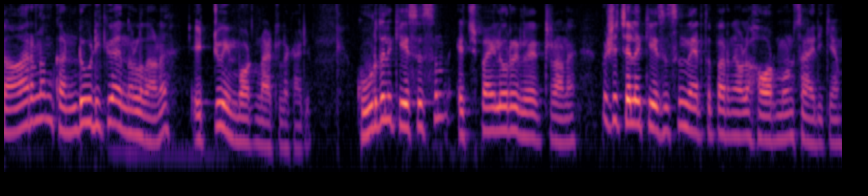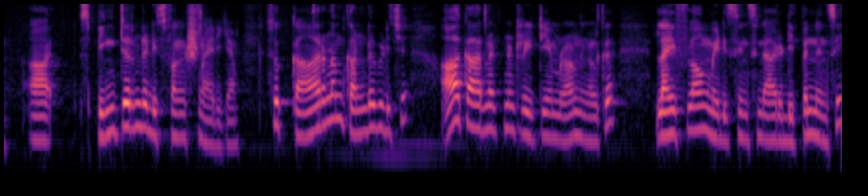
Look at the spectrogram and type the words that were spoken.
കാരണം കണ്ടുപിടിക്കുക എന്നുള്ളതാണ് ഏറ്റവും ഇമ്പോർട്ടന്റ് ആയിട്ടുള്ള കാര്യം. കൂടുതൽ കേസസും എച്ച് പൈലോറി റിലേറ്റഡ് ആണ്. പക്ഷേ ചില കേസസ് നേരത്തെ പറഞ്ഞ പോലെ ഹോർമോൺസ് ആയിരിക്കാം. സ്പിങ്റ്ററിന്റെ ഡിസ്ഫങ്ഷൻ ആയിരിക്കാം. സോ കാരണം കണ്ടുപിടിച്ച് ആ കാരണത്തിനെ ട്രീറ്റ് ചെയ്യുമ്പോഴാണ് നിങ്ങൾക്ക് ലൈഫ് ലോങ് മെഡിസിൻസിന്റെ ആ ഒരു ഡിപ്പെൻഡൻസി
